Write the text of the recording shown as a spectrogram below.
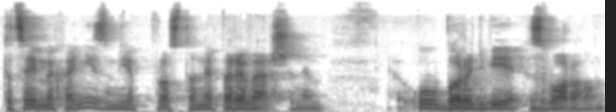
то цей механізм є просто неперевершеним у боротьбі з ворогом.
